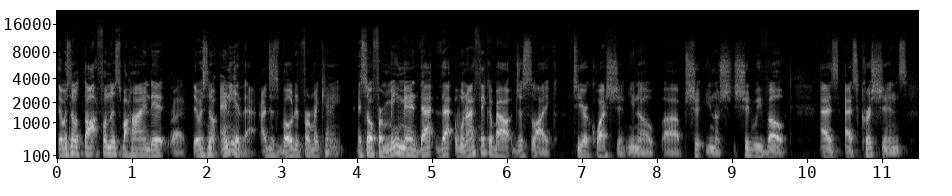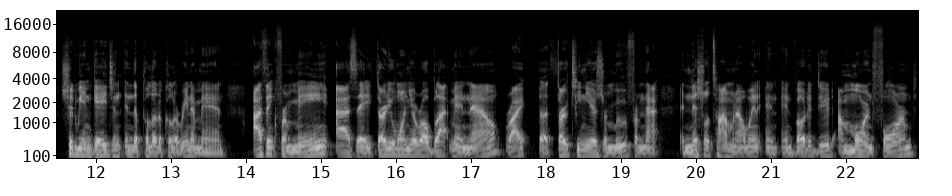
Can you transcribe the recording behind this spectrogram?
There was no thoughtfulness behind it. Right. There was no any of that. I just voted for McCain. And so for me, man, that that when I think about just like to your question, you know, uh, should you know sh- should we vote as as Christians? Should we engage in, in the political arena, man? I think for me, as a 31 year old black man now, right, uh, 13 years removed from that initial time when I went and, and voted, dude, I'm more informed.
